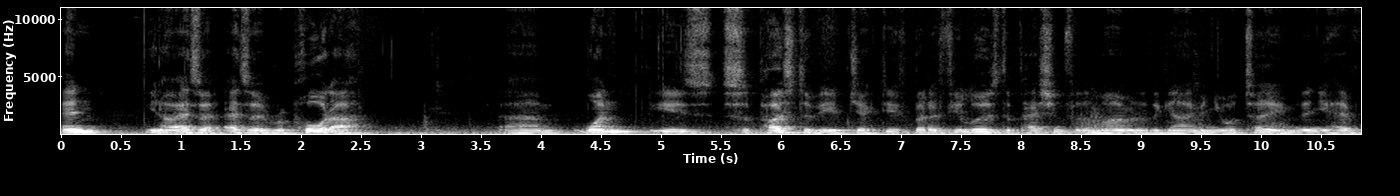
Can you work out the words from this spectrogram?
and you know, as a as a reporter, um, one is supposed to be objective, but if you lose the passion for the moment of the game and your team, then you have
